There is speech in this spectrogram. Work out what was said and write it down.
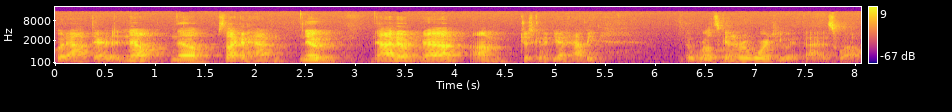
put out there that no, no, it's not going to happen. Nope, no, I don't. No, I'm just going to be unhappy. The world's going to reward you with that as well.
